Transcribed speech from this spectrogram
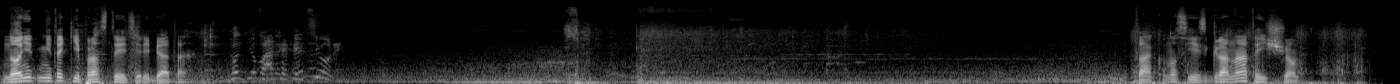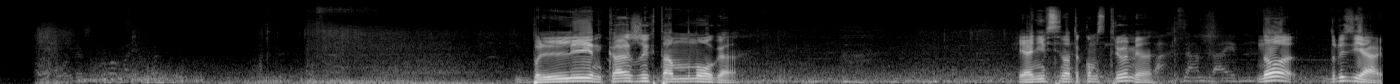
Но они не такие простые, эти ребята. Так, у нас есть граната еще. Блин, как же их там много. И они все на таком стреме. Но, друзья,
